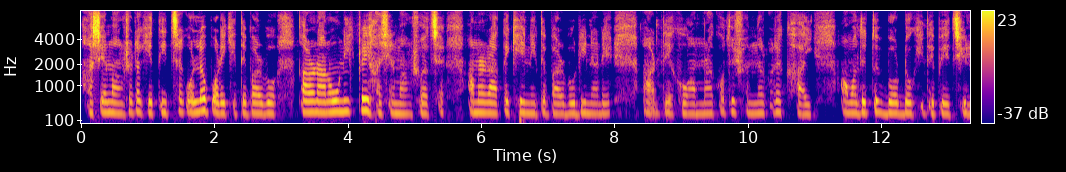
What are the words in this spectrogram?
হাঁসের মাংসটা খেতে ইচ্ছা করলেও পরে খেতে পারব। কারণ আরও অনেকটাই হাঁসের মাংস আছে। আমরা রাতে খেয়ে নিতে পারব ডিনারে। আর দেখো, আমরা কত সুন্দর করে খাই। আমাদের তো বড্ড খিদে পেয়েছিল।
